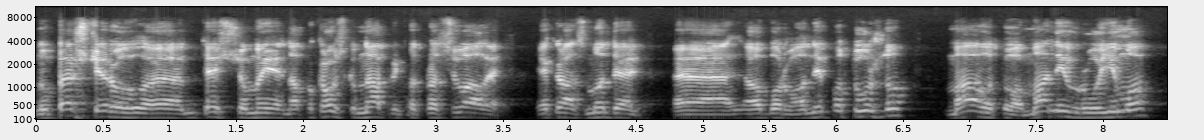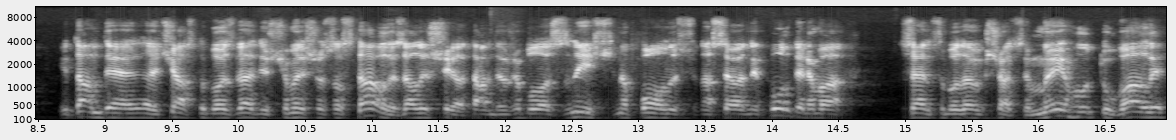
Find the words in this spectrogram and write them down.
Ну, першу чергу, е, те, що ми на Покровському напрямку працювали якраз модель е, оборони потужно, мало того, маневруємо. І там, де е, часто було зведено, що ми щось оставили, залишили, там, де вже було знищено повністю населений пункт, нема сенсу було залишатися. Ми готували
